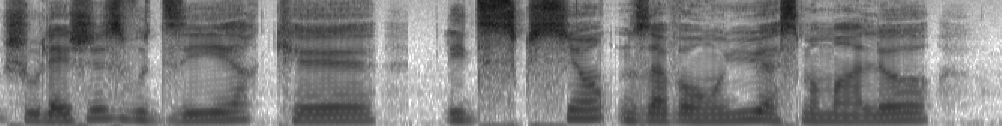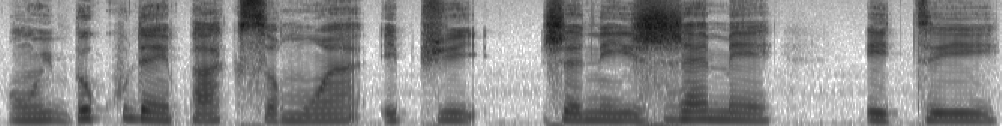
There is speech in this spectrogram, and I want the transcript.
je voulais juste vous dire que les discussions que nous avons eues à ce moment-là ont eu beaucoup d'impact sur moi et puis je n'ai jamais été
